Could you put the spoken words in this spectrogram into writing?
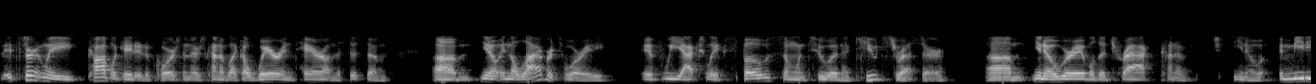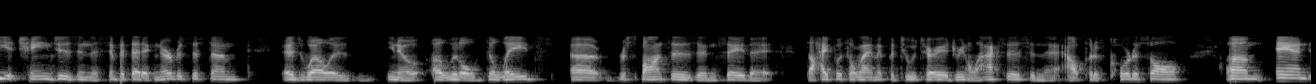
it's certainly complicated, of course, and there's kind of like a wear and tear on the system. Um, you know, in the laboratory, if we actually expose someone to an acute stressor, um, you know, we're able to track kind of, you know, immediate changes in the sympathetic nervous system, as well as, you know, a little delayed uh, responses and say, that the hypothalamic pituitary adrenal axis and the output of cortisol. Um, and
